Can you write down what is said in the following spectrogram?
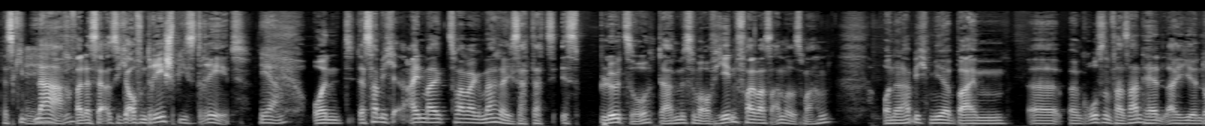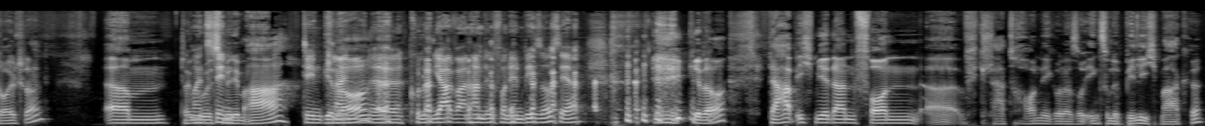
Das gibt ja. nach, weil das ja sich auf dem Drehspieß dreht. Ja. Und das habe ich einmal, zweimal gemacht. Da habe ich gesagt, das ist blöd so. Da müssen wir auf jeden Fall was anderes machen. Und dann habe ich mir beim äh, beim großen Versandhändler hier in Deutschland ähm, du meinst den, mit dem A. Den genau. kleinen äh, Kolonialwarenhandel von den Bezos, ja. genau. Da habe ich mir dann von äh, Klartronic oder so, irgend so eine Billigmarke,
